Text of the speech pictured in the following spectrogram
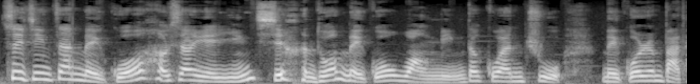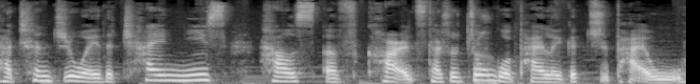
最近在美国好像也引起很多美国网民的关注。美国人把它称之为 The Chinese House of Cards，他说中国拍了一个纸牌屋。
